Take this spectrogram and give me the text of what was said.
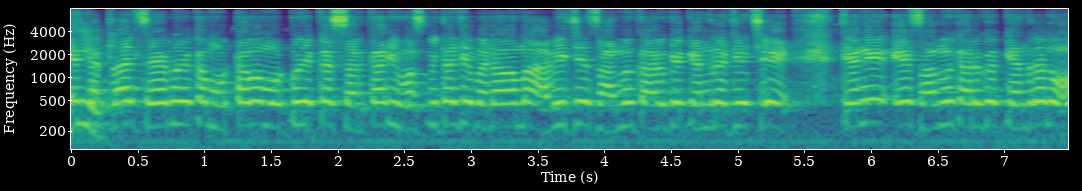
એ કઠલાલ શહેરનું એક મોટામાં મોટું એક સરકારી હોસ્પિટલ જે બનાવવામાં આવી છે સામૂહિક આરોગ્ય કેન્દ્ર જે છે તેને એ સામૂહિક આરોગ્ય કેન્દ્રનો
